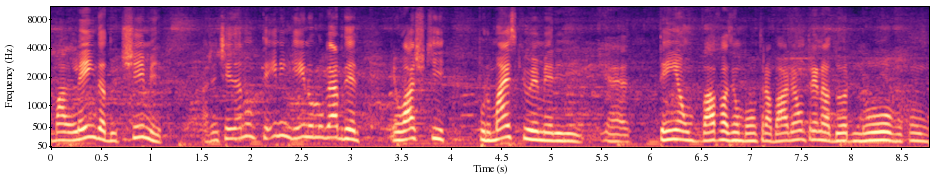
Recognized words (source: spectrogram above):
uma lenda do time, a gente ainda não tem ninguém no lugar dele. Eu acho que, por mais que o Emery é, tenha um, vá fazer um bom trabalho, é um treinador novo, com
